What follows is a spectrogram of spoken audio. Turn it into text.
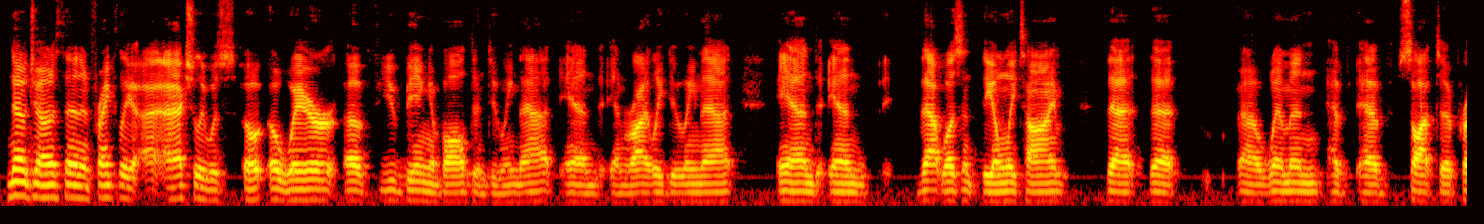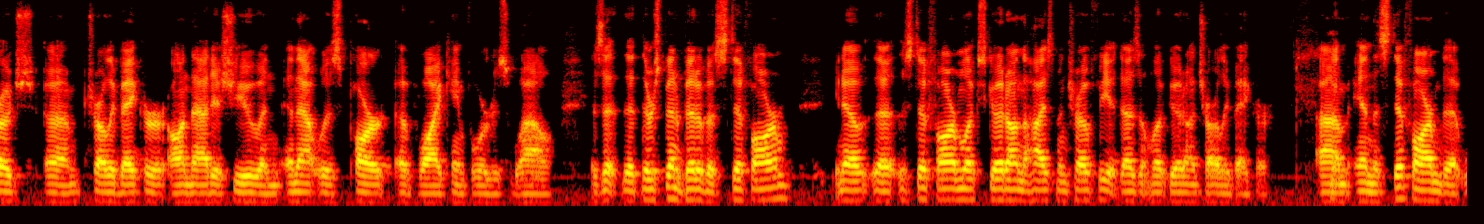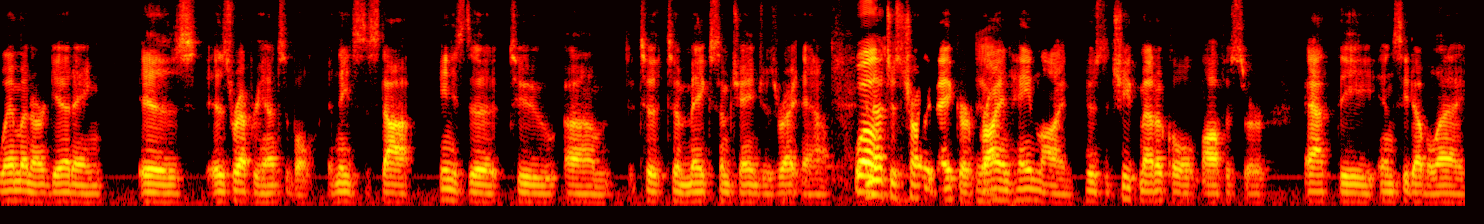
No, Jonathan, and frankly, I actually was aware of you being involved in doing that, and and Riley doing that, and and that wasn't the only time that that uh, women have have sought to approach um, Charlie Baker on that issue, and and that was part of why I came forward as well. Is that, that there's been a bit of a stiff arm. You know, the, the stiff arm looks good on the Heisman Trophy. It doesn't look good on Charlie Baker, um, and the stiff arm that women are getting is is reprehensible. It needs to stop. He needs to to um, to to make some changes right now. Well, and not just Charlie Baker, yeah. Brian Hainline, who's the chief medical officer at the NCAA.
